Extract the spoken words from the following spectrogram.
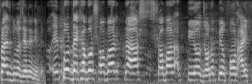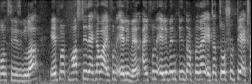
প্রাইসগুলো জেনে নেবেন। এরপর দেখাবো সবার ক্রাশ সবার প্রিয়, জনপ্রিয় ফোন আইফোন সিরিজগুলো এরপর ফার্স্টে দেখাবো আইফোন ইলেভেন আইফোন ইলেভেন কিন্তু আপনারা এটা চৌষট্টি, একশো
